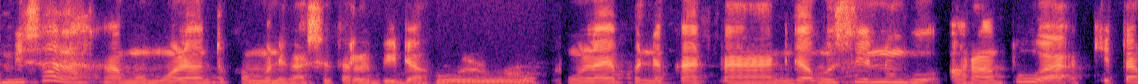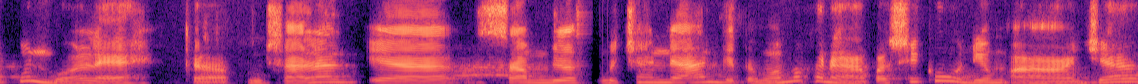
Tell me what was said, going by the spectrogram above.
Misalnya kamu mulai untuk komunikasi terlebih dahulu, mulai pendekatan. Nggak mesti nunggu orang tua, kita pun boleh gitu. Misalnya ya sambil bercandaan gitu, mama kenapa sih kok diem aja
